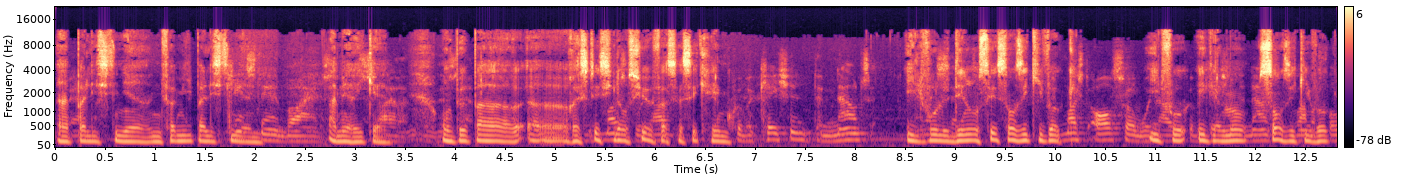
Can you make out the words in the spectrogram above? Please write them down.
un Palestinien, une famille palestinienne américaine. On ne peut pas euh, rester silencieux face à ces crimes. Il faut le dénoncer sans équivoque. Il faut également, sans équivoque,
